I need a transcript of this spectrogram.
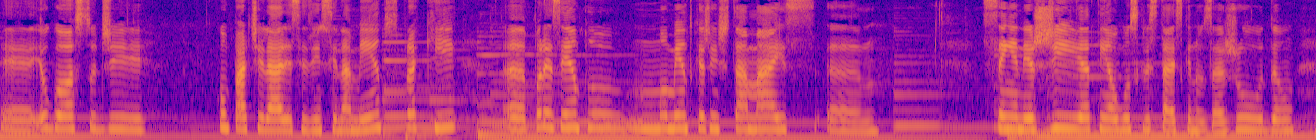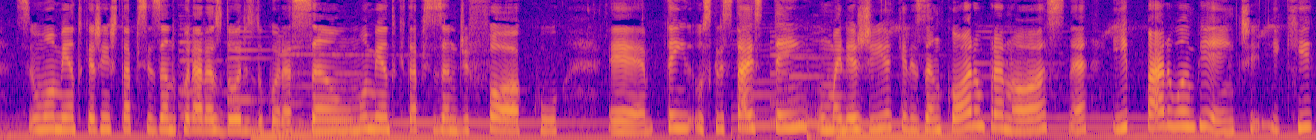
É, eu gosto de compartilhar esses ensinamentos para que, uh, por exemplo, um momento que a gente está mais uh, sem energia, tem alguns cristais que nos ajudam. Um momento que a gente está precisando curar as dores do coração, um momento que está precisando de foco, é, tem, os cristais têm uma energia que eles ancoram para nós né, e para o ambiente, e que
